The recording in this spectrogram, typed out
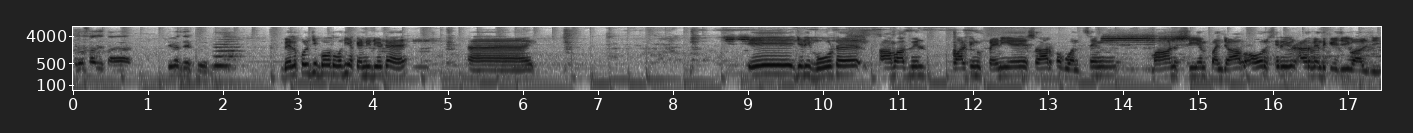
ਭਰੋਸਾ ਜਤਾਇਆ ਹੈ। ਕਿਵੇਂ ਦੇਖਦੇ ਹੋ? ਬਿਲਕੁਲ ਜੀ ਬਹੁਤ ਵਧੀਆ ਕੈਂਡੀਡੇਟ ਹੈ। ਇਹ ਜਿਹੜੀ ਵੋਟ ਆਮ ਆਦਮੀ ਪਾਰਟੀ ਨੂੰ ਪੈਣੀ ਹੈ, ਸਰਦਾਰ ਭਗਵੰਤ ਸਿੰਘ ਮਾਨ, ਸੀਐਮ ਪੰਜਾਬ ਔਰ ਸ਼੍ਰੀ ਅਰਵਿੰਦ ਕੇਜਰੀਵਾਲ ਜੀ।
